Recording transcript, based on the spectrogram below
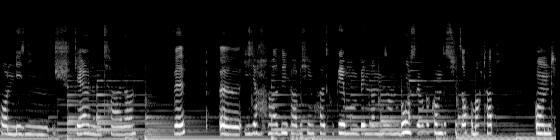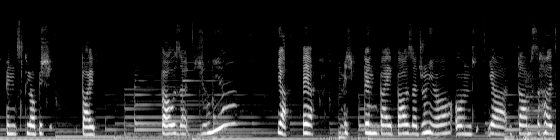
von diesen Sternentalern will. Äh, ja, die habe ich ihm halt gegeben und bin dann so ein Bonuslevel gekommen, das ich jetzt auch gemacht habe. Und bin jetzt, glaube ich, bei Bowser Junior. Ja, ja, ja. Ich bin bei Bowser Junior und ja, da musst du halt,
